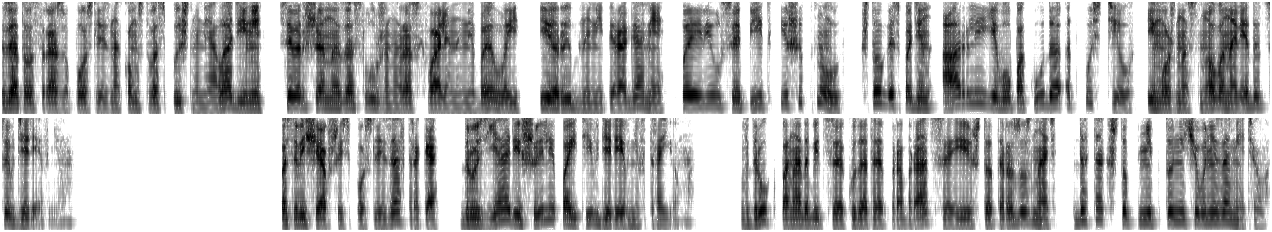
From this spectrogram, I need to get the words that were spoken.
зато сразу после знакомства с пышными оладьями, совершенно заслуженно расхваленными Беллой и рыбными пирогами, появился Пит и шепнул, что господин Арли его покуда отпустил, и можно снова наведаться в деревню. Посовещавшись после завтрака, друзья решили пойти в деревню втроем. Вдруг понадобится куда-то пробраться и что-то разузнать, да так, чтоб никто ничего не заметил.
